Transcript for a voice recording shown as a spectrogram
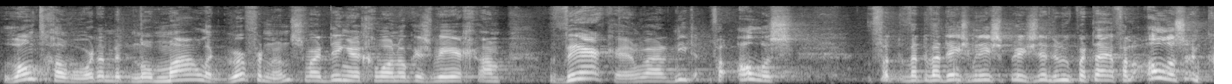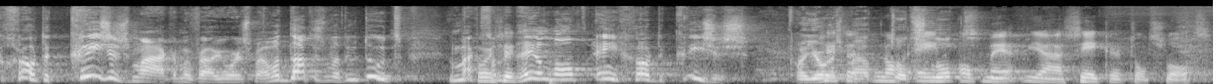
land gaan worden met normale governance, waar dingen gewoon ook eens weer gaan werken. En waar het niet van alles. Waar deze minister-president en uw partij van alles een grote crisis maken, mevrouw Jorisma. Want dat is wat u doet. U maakt van het hele land één grote crisis. Mevrouw Jorisma, tot slot. Ja, zeker tot slot.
